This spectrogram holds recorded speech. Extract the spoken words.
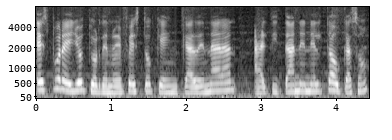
Es por ello que ordenó a Hefesto que encadenaran al titán en el Cáucaso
